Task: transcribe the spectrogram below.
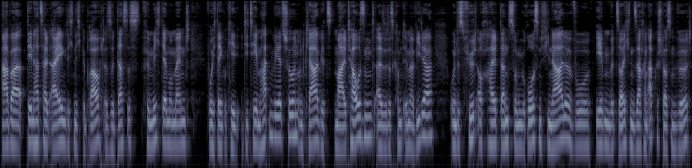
Aber den hat's halt eigentlich nicht gebraucht. Also das ist für mich der Moment, wo ich denke, okay, die Themen hatten wir jetzt schon und klar, jetzt mal tausend, also das kommt immer wieder und es führt auch halt dann zum großen Finale, wo eben mit solchen Sachen abgeschlossen wird.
